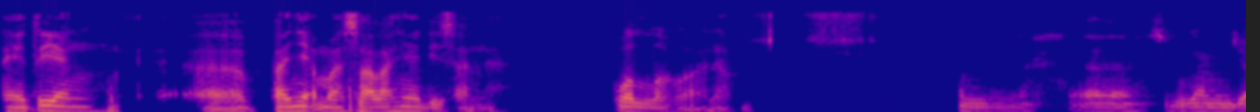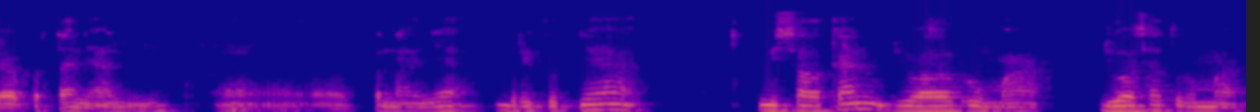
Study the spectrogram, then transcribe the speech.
Nah itu yang uh, banyak masalahnya di sana. Wallahu a'lam. Uh, semoga menjawab pertanyaan ini. Uh, penanya berikutnya, misalkan jual rumah, jual satu rumah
